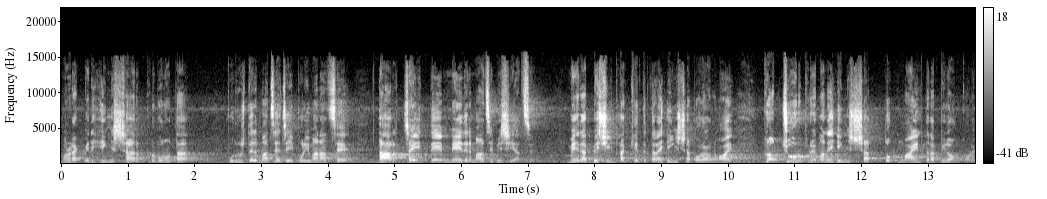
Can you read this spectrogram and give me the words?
মনে রাখবেন, হিংসার প্রবণতা পুরুষদের মাঝে যেই পরিমাণ আছে, তার চাইতে মেয়েদের মাঝে বেশি আছে। মেয়েরা বেশিরভাগ ক্ষেত্রে তারা হিংসা পরায়ণ হয়, প্রচুর পরিমাণে হিংসাত্মক মাইন্ড তারা বিলং করে।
